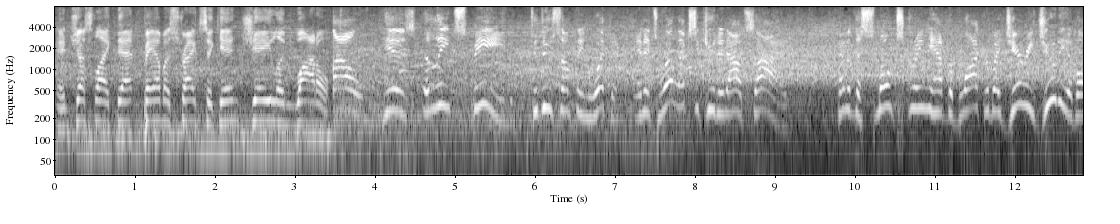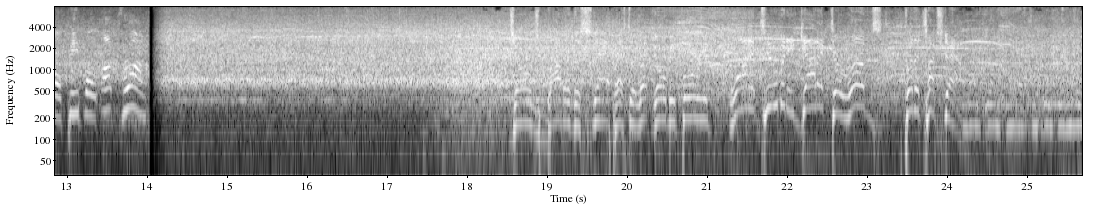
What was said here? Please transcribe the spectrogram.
And just like that, Bama strikes again. Jaylen Waddle. Allow his elite speed to do something with it. And it's well executed outside. Kind of the smoke screen. You have the blocker by Jerry Jeudy, of all people, up front. Jones bobbled the snap, has to let go before he wanted to, but he got it to Ruggs for the touchdown.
